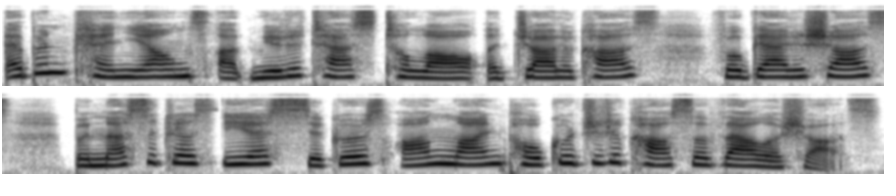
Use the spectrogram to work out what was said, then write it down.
Eben Kenyelms at Mutatas Talal Ajatakas, Fogadishas, Banesikas ES sikers Online Poker Jitakasa Valashas.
